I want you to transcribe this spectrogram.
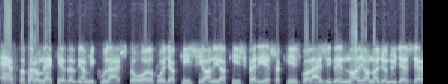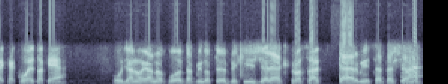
Ezt akarom megkérdezni a Mikulástól, hogy a kis Jani, a kis Feri és a kis Balázs idén nagyon-nagyon ügyes gyerekek voltak-e? Ugyanolyanok voltak, mint a többi kisgyerek. Rosszak? Természetesen.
